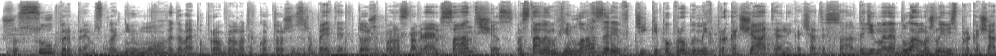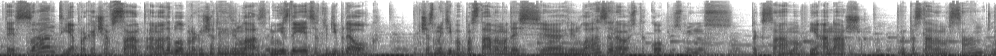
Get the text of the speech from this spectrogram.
Що супер прям складні умови. Давай попробуємо тако теж зробити. Теж понаставляємо санд щас. Поставимо грінлазерів, тільки попробуємо їх прокачати, а не качати санд. Тоді в мене була можливість прокачати санд, я прокачав санд, а треба було прокачати грінлазер. Мені здається, тоді буде ок. Зараз ми типа поставимо десь е, грінлазера, ось тако, плюс-мінус так само. Ні, а на? Ми поставимо санту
